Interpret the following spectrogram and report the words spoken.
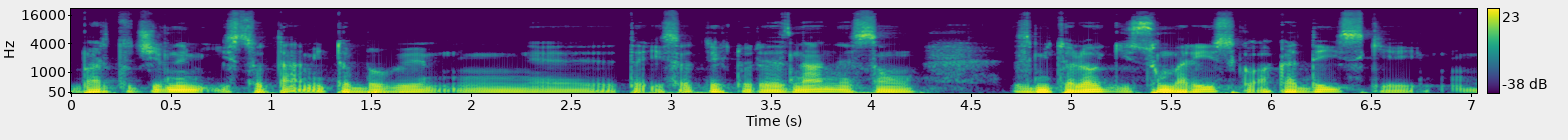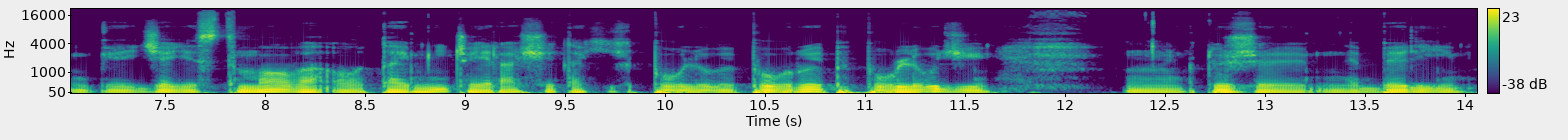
bardzo dziwnymi istotami, to były mm, y, te istoty, które znane są z mitologii sumeryjsko-akadyjskiej, gdzie jest mowa o tajemniczej rasie takich pół, półryb, półludzi, Mm, którzy byli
